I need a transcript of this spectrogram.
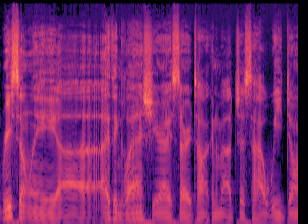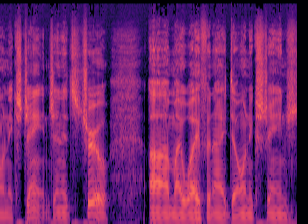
recently uh, i think last year i started talking about just how we don't exchange and it's true. Uh, my wife and i don't exchange.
